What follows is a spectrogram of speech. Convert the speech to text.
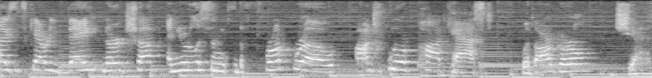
Guys, it's Gary Vaynerchuk, and you're listening to the Front Row Entrepreneur Podcast with our girl, Jen.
